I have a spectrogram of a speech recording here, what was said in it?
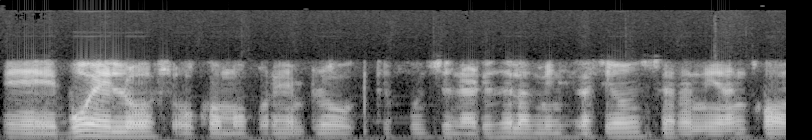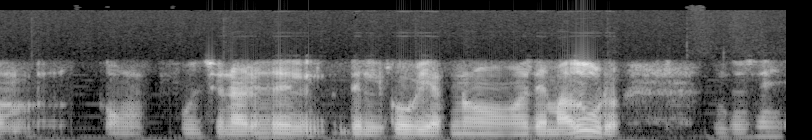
eh, vuelos o cómo, por ejemplo, que funcionarios de la administración se reunieran con, funcionarios del, gobierno de Maduro. Entonces,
